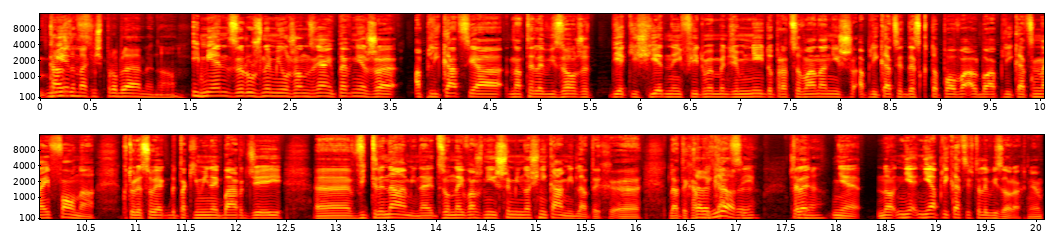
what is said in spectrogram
każdy między- ma jakieś problemy, no. i między różnymi urządzeniami pewnie, że aplikacja na telewizorze jakiejś jednej firmy będzie mniej dopracowana niż aplikacja desktopowa albo aplikacja na iPhone'a, które są jakby takimi najbardziej e, witrynami, naj, są najważniejszymi nośnikami dla tych, e, dla tych Telewizory, aplikacji. Tele- nie? nie, no nie, nie aplikacje w telewizorach, nie?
